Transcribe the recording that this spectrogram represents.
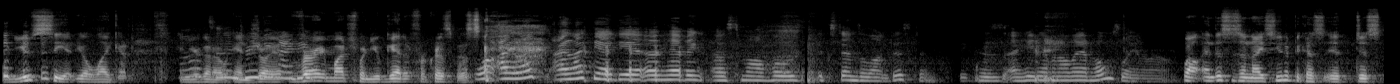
When you see it, you'll like it, and well, you're going to enjoy it idea. very much when you get it for Christmas. Well, I like I like the idea of having a small hose that extends a long distance because I hate having all that hose laying around. Well, and this is a nice unit because it just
